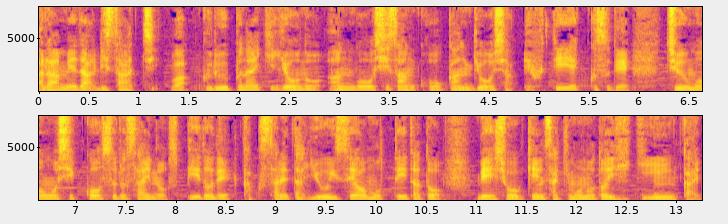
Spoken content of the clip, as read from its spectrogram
アラメダリサーチはグループ内企業の暗号資産交換業者 FTX で注文を執行する際のスピードで隠された優位性を持っていたと米証券先物取引委員会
